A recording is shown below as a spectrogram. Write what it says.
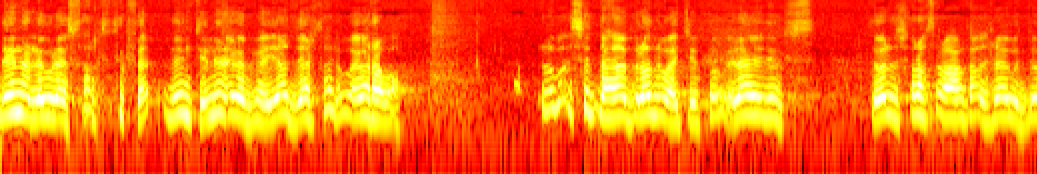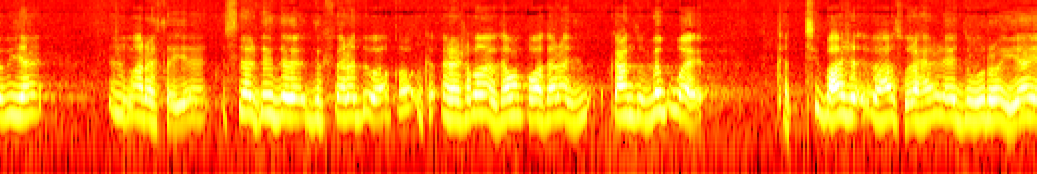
deyna lagu leeyahay saalka sigfa deyntii nin iga bixiya deertana waa iga rabaa. Laba saddexda biloodna waa jiifo ilaahay dowladda sharafta waxaan ka codsaya guddoomiyaha in maaragtay sidaa degdega digfeerada waa shaqadan kama qaban karaan gacanta bab waaye kati baasha waxaas kula xeran ee duguran yahay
